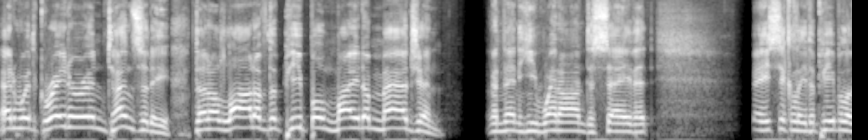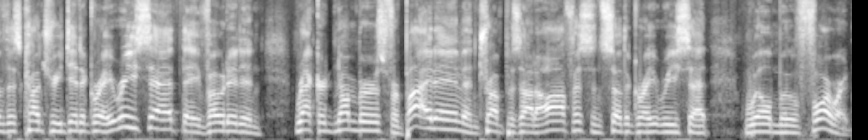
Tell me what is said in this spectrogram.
and with greater intensity than a lot of the people might imagine. And then he went on to say that basically the people of this country did a great reset. They voted in record numbers for Biden, and Trump was out of office, and so the great reset will move forward.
